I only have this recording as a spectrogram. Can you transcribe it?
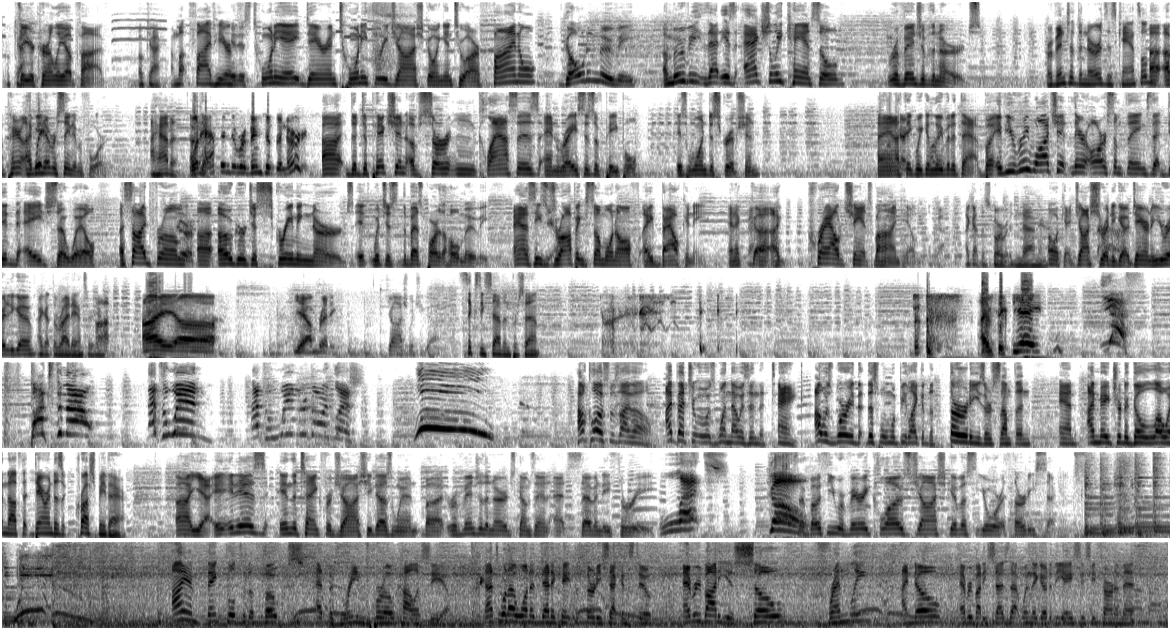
Okay. So you're currently up five. Okay. I'm up five here. It is 28, Daron, 23, Josh, going into our final golden movie, a movie that is actually canceled, Revenge of the Nerds. Revenge of the Nerds is canceled? Uh, apparently, have Wait. you never seen it before? I haven't. What Okay. happened to Revenge of the Nerds? Uh, the depiction of certain classes and races of people is one description. And I think we can all leave right. it at that. But if you rewatch it, there are some things that didn't age so well. Aside from Sure. uh, Ogre just screaming nerds, it, which is the best part of the whole movie, as he's dropping someone off a balcony and a, uh, a crowd chants behind him. Okay. I got the score written down here. Oh, okay, Josh is ready to go. Daron, are you ready to go? I got the right answer here. I, uh, yeah, I'm ready. Josh, what you got? 67%. I have 68. Yes! Boxed him out! That's a win! That's a win regardless! Woo! How close was I though? I bet you it was one that was in the tank. I was worried that this one would be like in the 30s or something, and I made sure to go low enough that Daron doesn't crush me there. Uh, yeah, it, it is in the tank for Josh. He does win, but Revenge of the Nerds comes in at 73. Let's go! So both of you were very close. Josh, give us your 30 seconds. I am thankful to the folks at the Greensboro Coliseum. That's what I want to dedicate the 30 seconds to. Everybody is so friendly. I know everybody says that when they go to the ACC tournament,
